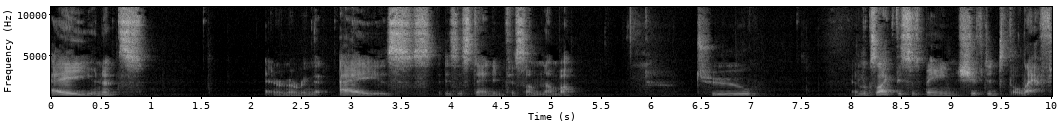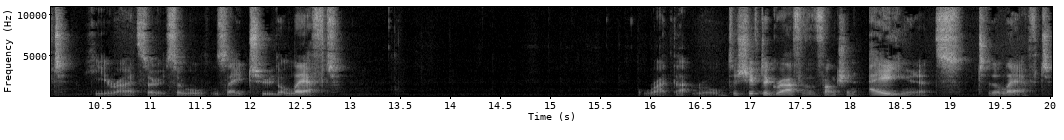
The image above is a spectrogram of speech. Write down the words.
A units, and remembering that a is, is a stand-in for some number, to, it looks like this has been shifted to the left here, right? So, so we'll, say to the left, we'll write that rule. To shift a graph of a function a units to the left,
